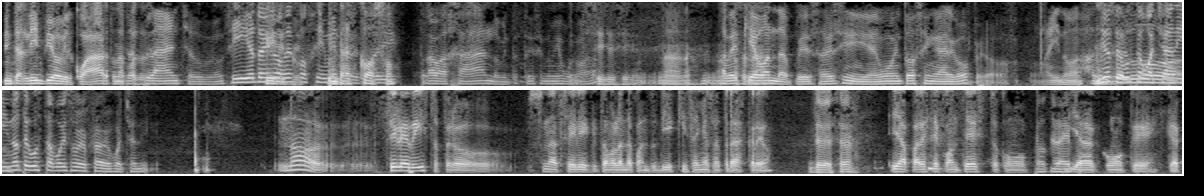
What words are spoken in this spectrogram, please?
mientras limpio el cuarto, una Mientras cosa así. weón. Sí, yo también Sí, los sí, dejo sí. así Mientras estoy coso. Trabajando, mientras estoy haciendo mis huevadas. Sí, sí, sí. No, no, no a ver qué nada. onda, pues, a ver si en algún momento hacen algo, pero ahí no. ¿A ti no te gusta Guachani? ¿No te gusta Voice Over Flowers, Guachani? No, sí lo he visto, pero es una serie que estamos hablando cuánto, 10, 15 años atrás, creo. Debe ser. Ya para este contexto, como ya como que, que ha,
